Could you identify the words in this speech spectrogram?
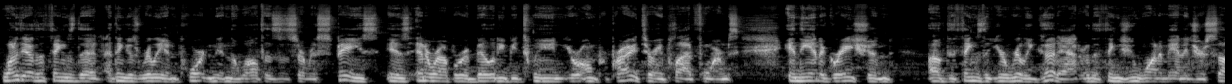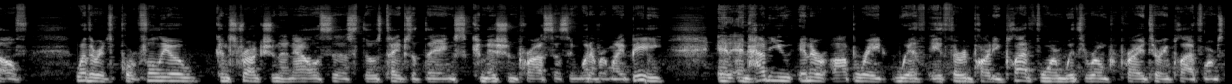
One of the other things that I think is really important in the wealth as a service space is interoperability between your own proprietary platforms and the integration of the things that you're really good at or the things you want to manage yourself, whether it's portfolio construction, analysis, those types of things, commission processing, whatever it might be. And, and how do you interoperate with a third party platform with your own proprietary platforms?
